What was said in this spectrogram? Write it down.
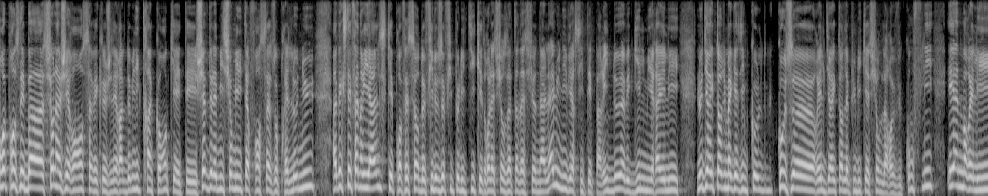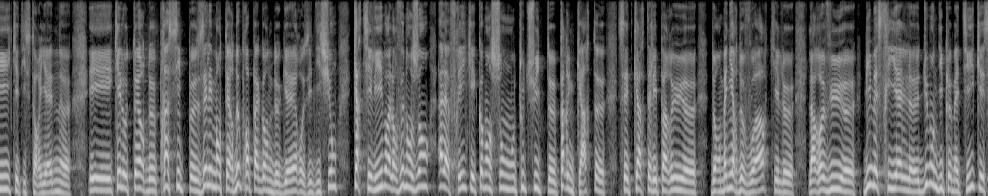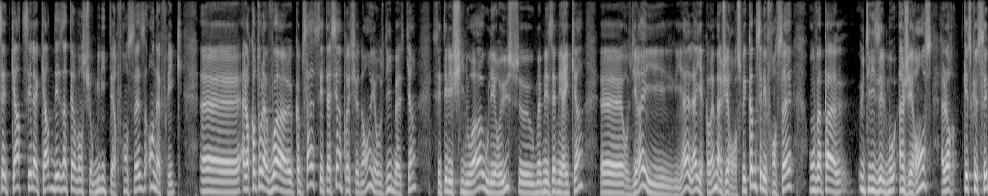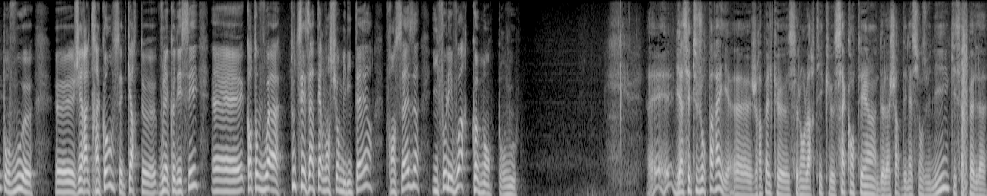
On reprend ce débat sur l'ingérence avec le général Dominique Trinquant, qui a été chef de la mission militaire française auprès de l'ONU, avec Stéphane Rials, qui est professeur de philosophie politique et de relations internationales à l'Université Paris 2, avec Gil Miraeli, le directeur du magazine Causeur et le directeur de la publication de la revue Conflit, et Anne Morelli, qui est historienne euh, et qui est l'auteur de Principes élémentaires de propagande de guerre aux éditions Quartier Libre. Alors venons-en à l'Afrique et commençons tout de suite euh, par une carte. Cette carte, elle est parue euh, dans Manière de voir, qui est la revue euh, bimestrielle du monde diplomatique. Et cette carte, c'est la carte des interventions militaires françaises en Afrique. alors quand on la voit comme ça, c'est assez impressionnant et on se dit, bah, tiens, c'était les Chinois ou les Russes ou même les Américains. on se dirait, il, là, il y a quand même ingérence. Mais comme c'est les Français, on ne va pas utiliser le mot ingérence. Alors, qu'est-ce que c'est pour vous euh, euh, Gérald Trinquant, cette carte, euh, vous la connaissez. quand on voit toutes ces interventions militaires françaises, il faut les voir comment pour vous? Eh bien, c'est toujours pareil. je rappelle que selon l'article 51 de la Charte des Nations Unies, qui s'appelle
